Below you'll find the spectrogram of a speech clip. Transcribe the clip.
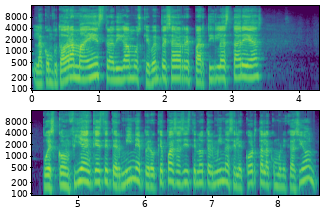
la computadora maestra, digamos, que va a empezar a repartir las tareas, pues confía en que este termine, pero ¿qué pasa si este no termina? Se le corta la comunicación.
